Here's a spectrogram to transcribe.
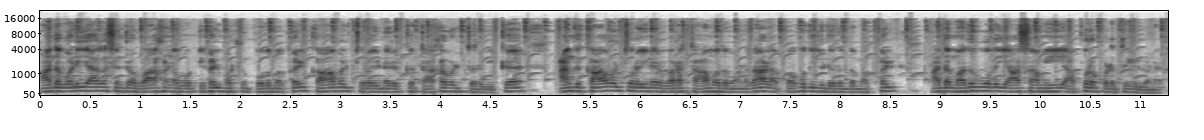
அந்த வழியாக சென்ற வாகன ஓட்டிகள் மற்றும் பொதுமக்கள் காவல்துறையினருக்கு தகவல் தெரிவிக்க அங்கு காவல்துறையினர் வர தாமதமானதால் அப்பகுதியில் இருந்த மக்கள் அந்த மதுபோதை ஆசாமியை அப்புறப்படுத்தியுள்ளனர்.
